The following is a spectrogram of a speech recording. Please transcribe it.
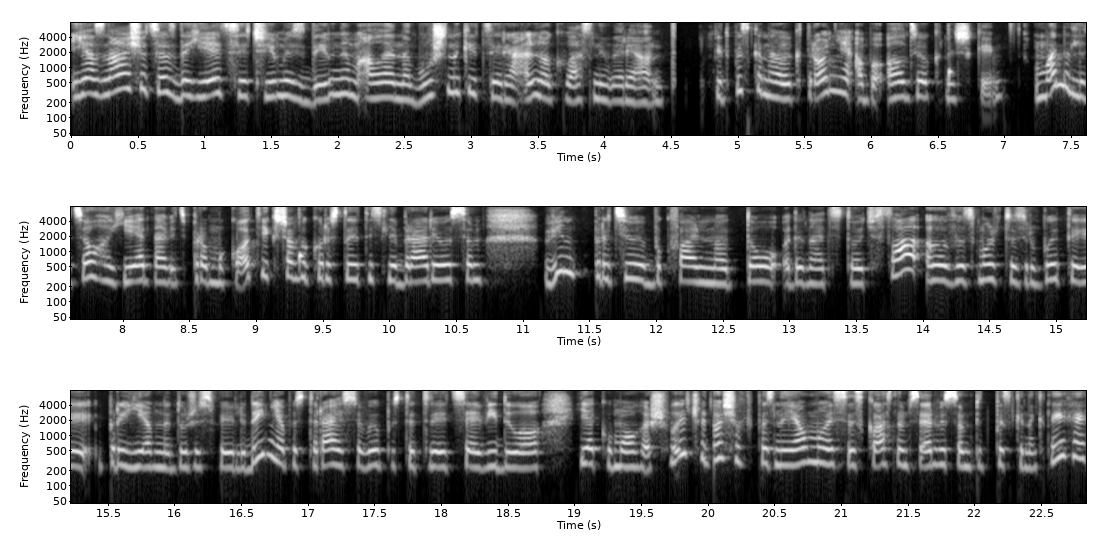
Я знаю, що це здається чимось дивним, але навушники це реально класний варіант. Підписка на електронні або аудіокнижки. У мене для цього є навіть промокод, якщо ви користуєтесь Лібраріусом. Він працює буквально до 11 числа, але ви зможете зробити приємне дуже своїй людині. Я постараюся випустити це відео якомога швидше, тому щоб познайомилися з класним сервісом підписки на книги,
